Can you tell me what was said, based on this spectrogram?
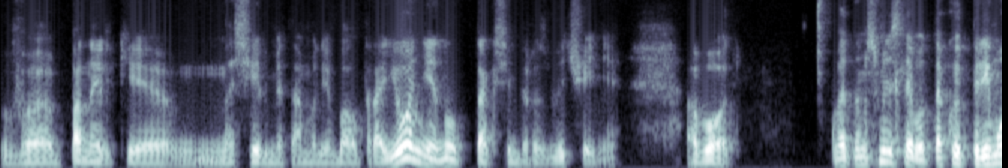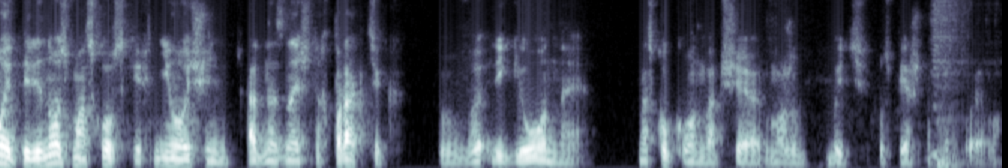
в панельке на Сельме там, или в Балт-районе, ну, так себе развлечение. Вот. В этом смысле вот такой прямой перенос московских не очень однозначных практик в регионы, насколько он вообще может быть успешным, по-твоему?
